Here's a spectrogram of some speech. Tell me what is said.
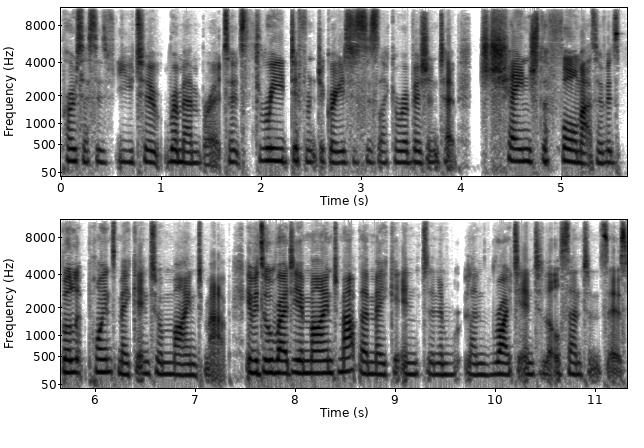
processes you to remember it. So it's three different degrees. This is like a revision tip. Change the format. So if it's bullet points, make it into a mind map. If it's already a mind map, then make it into and write it into little sentences,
